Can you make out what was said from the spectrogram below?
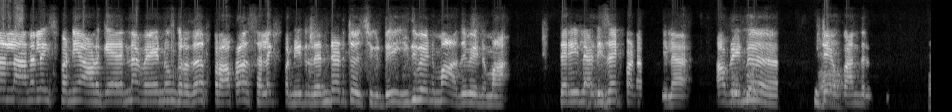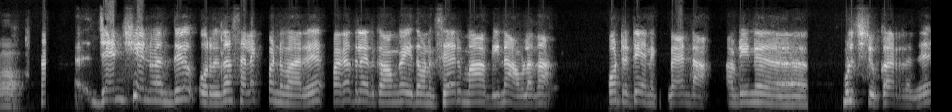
நல்லா அனலைஸ் பண்ணி அவனுக்கு என்ன வேணுங்கிறத ப்ராப்பரா செலக்ட் பண்ணிட்டு ரெண்டு எடுத்து வச்சுக்கிட்டு இது வேணுமா அது வேணுமா? தெரியல. டிசைட் பண்ண முடியல. அப்படின்னு ஆ. உட்காந்துரு ஆ ஜென்ஷன் வந்து ஒரு இதை செலக்ட் பண்ணுவாரு. பக்கத்துல இருக்கவங்க இது உனக்கு சேருமா? அப்படின்னு அவ்வளவுதான். போட்டுட்டு எனக்கு வேண்டாம். அப்படின்னு முழிச்சிட்டு உட்கார்றது.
